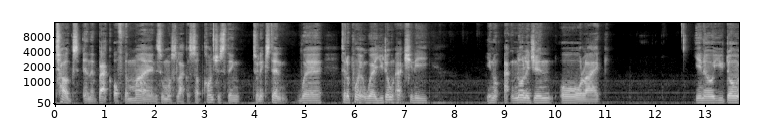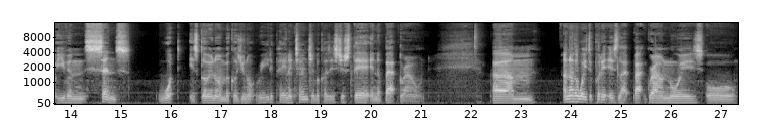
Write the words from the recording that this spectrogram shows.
tugs in the back of the mind. It's almost like a subconscious thing to an extent where to the point where you don't actually you know acknowledging or like you know you don't even sense what is going on because you're not really paying attention because it's just there in the background um another way to put it is like background noise or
